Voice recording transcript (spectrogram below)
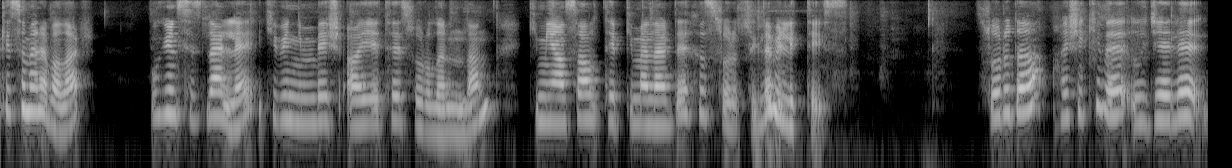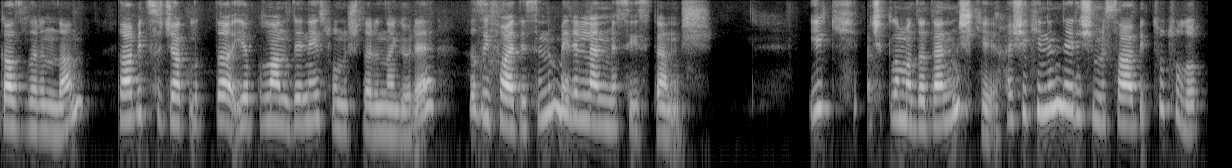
Herkese merhabalar. Bugün sizlerle 2025 AYT sorularından kimyasal tepkimelerde hız sorusuyla birlikteyiz. Soruda H2 ve ICl gazlarından sabit sıcaklıkta yapılan deney sonuçlarına göre hız ifadesinin belirlenmesi istenmiş. İlk açıklamada denmiş ki H2'nin derişimi sabit tutulup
